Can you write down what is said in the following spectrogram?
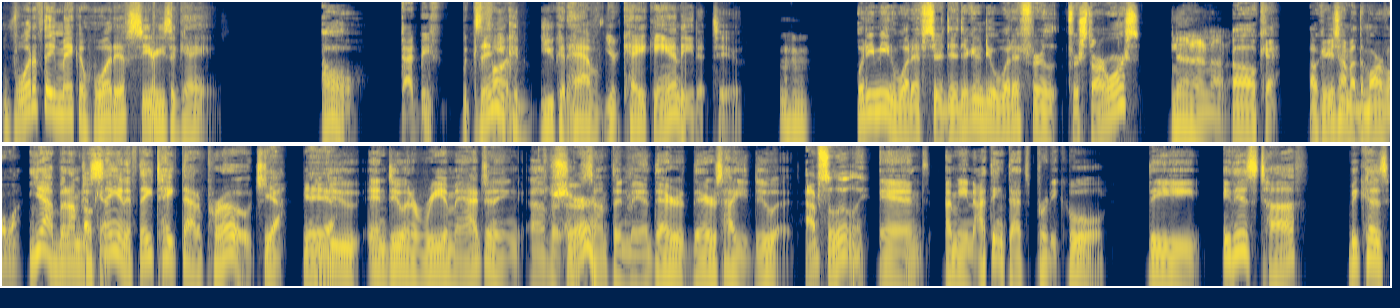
what if they make a what if series of games? Oh. That'd be Because then you could, you could have your cake and eat it too. Mm-hmm. What do you mean? What if? Sir? They're, they're going to do a what if for for Star Wars? No, no, no, no. Oh, okay. Okay, you're talking about the Marvel one. Yeah, but I'm just Okay. saying if they take that approach, Yeah, yeah, and yeah. do and doing a reimagining of, it- of Sure. something, man, there there's how you do it. Absolutely. And I mean, I think that's pretty cool. The it is tough because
